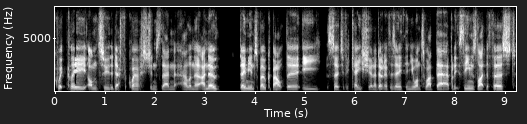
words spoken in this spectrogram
quickly onto the DEFRA questions then, Helena. I know Damien spoke about the e-certification. I don't know if there's anything you want to add there, but it seems like the first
